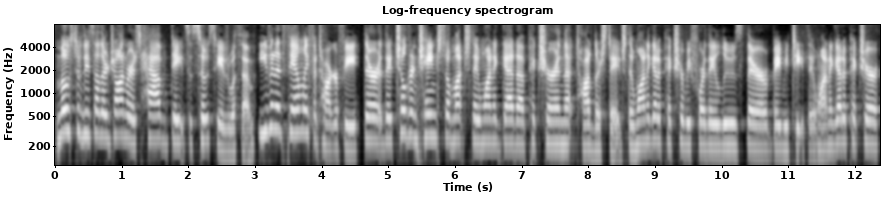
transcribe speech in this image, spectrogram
most of these other genres have dates associated with them. Even in family photography, their, their children change so much, they want to get a picture in that toddler stage. They want to get a picture before they lose their baby teeth. They want to get a picture,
